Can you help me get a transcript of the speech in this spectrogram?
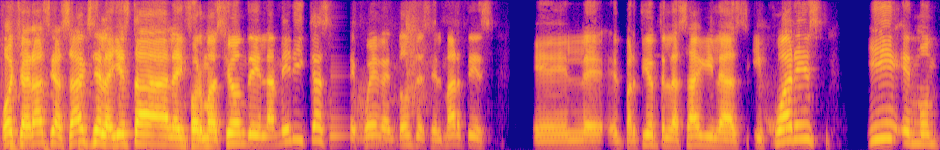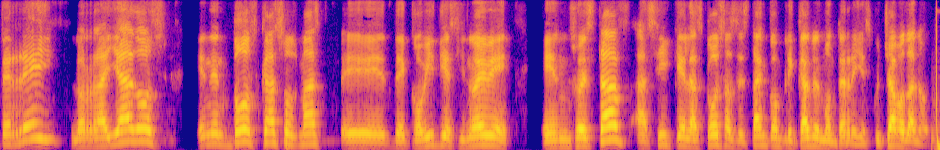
Muchas gracias, Axel. Ahí está la información del América. Se juega entonces el martes el, partido entre las Águilas y Juárez. Y en Monterrey, los Rayados tienen dos casos más eh, de COVID-19 en su staff, así que las cosas están complicando en Monterrey. Escuchamos la nota.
